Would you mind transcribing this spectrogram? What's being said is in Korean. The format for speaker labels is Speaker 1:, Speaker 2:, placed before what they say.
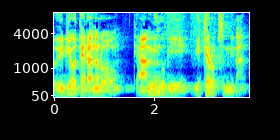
Speaker 1: 의료 대란으로 대한민국이 위태롭습니다.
